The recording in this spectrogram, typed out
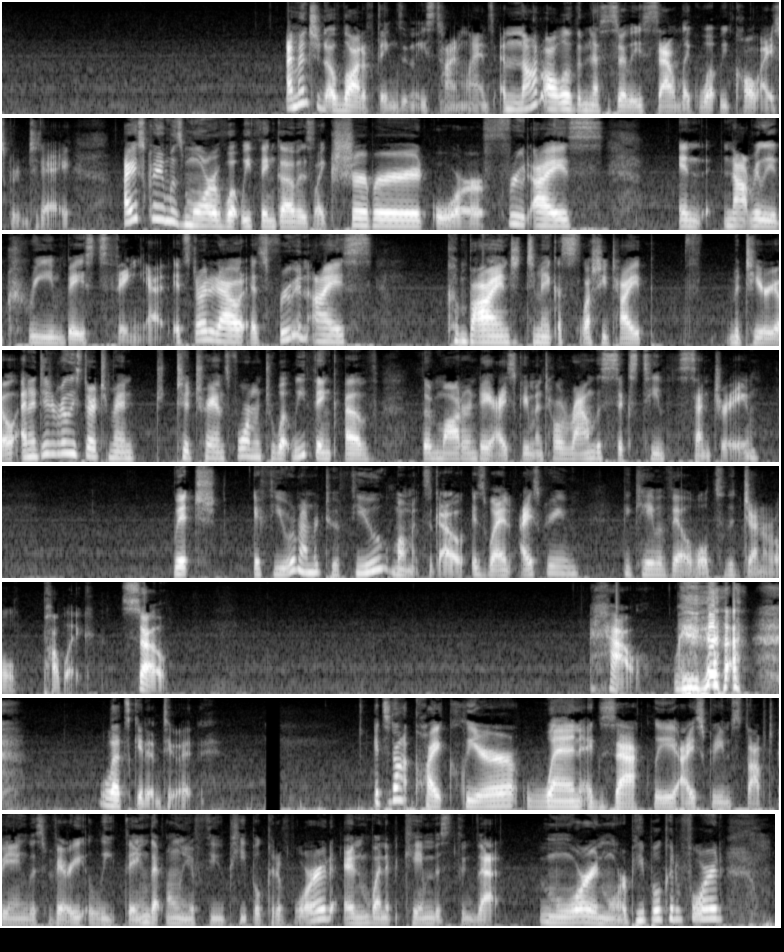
I mentioned a lot of things in these timelines, and not all of them necessarily sound like what we call ice cream today. Ice cream was more of what we think of as like sherbet or fruit ice and not really a cream based thing yet. It started out as fruit and ice combined to make a slushy type material and it didn't really start to man- to transform into what we think of the modern day ice cream until around the 16th century which if you remember to a few moments ago is when ice cream became available to the general public so how let's get into it it's not quite clear when exactly ice cream stopped being this very elite thing that only a few people could afford and when it became this thing that more and more people could afford.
